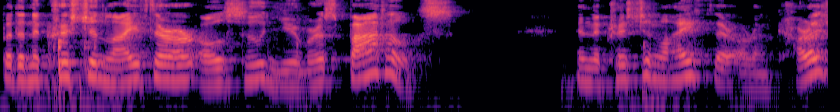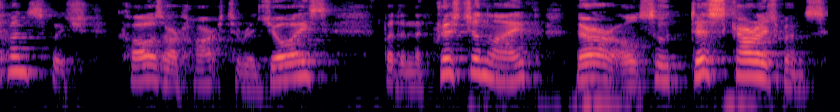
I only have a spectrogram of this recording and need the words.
but in the Christian life, there are also numerous battles. In the Christian life, there are encouragements which cause our hearts to rejoice, but in the Christian life, there are also discouragements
